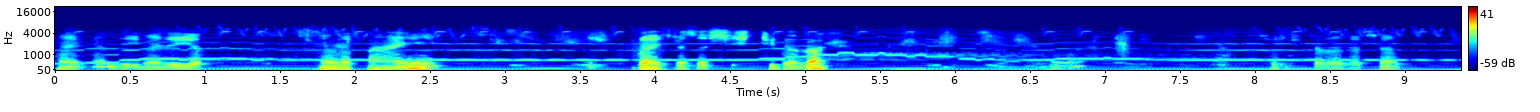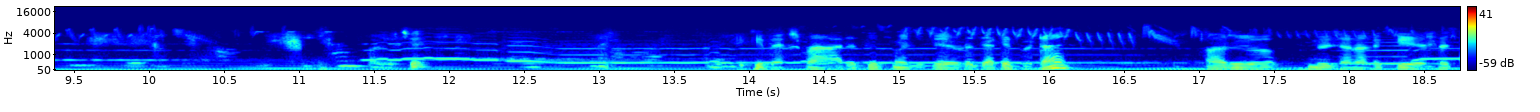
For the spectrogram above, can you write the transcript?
फाइनली मैले यो एउटा पाएँ प्राइस रहेछ सिक्सटी डलर सिक्सटी डलर रहेछ अहिले चाहिँ टिकी ब्याग्समा आएर चाहिँ मैले चाहिँ एउटा ज्याकेट भेटाएँ अरू यो दुईजनाले के हेर्दैछ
